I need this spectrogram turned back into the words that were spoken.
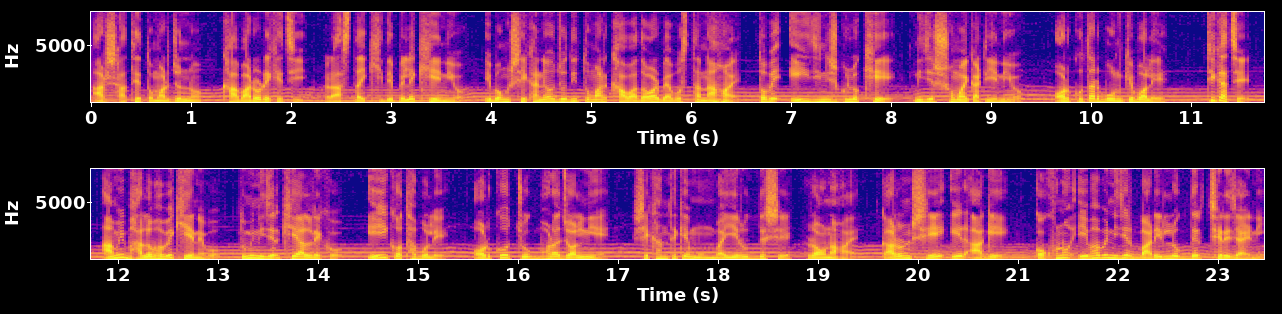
আর সাথে তোমার জন্য খাবারও রেখেছি। রাস্তায় খিদে পেলে খেয়ে নিও। এবং সেখানেও যদি তোমার খাওয়া দাওয়ার ব্যবস্থা না হয়, তবে এই জিনিসগুলো খেয়ে নিজের সময় কাটিয়ে নিও। অর্ক তার বোনকে বলে, ঠিক আছে, আমি ভালোভাবে খেয়ে নেব। তুমি নিজের খেয়াল রেখো। এই কথা বলে অর্ক চোখ ভরা জল নিয়ে সেখান থেকে মুম্বাইয়ের উদ্দেশ্যে রওনা হয়। কারণ সে এর আগে কখনো এভাবে নিজের বাড়ির লোকদের ছেড়ে যায়নি।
